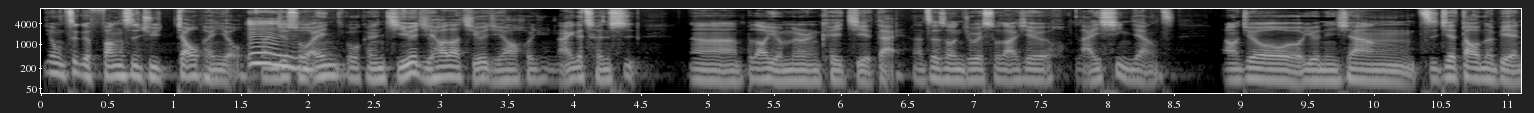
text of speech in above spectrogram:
用这个方式去交朋友。嗯，就说，哎，我可能几月几号到几月几号会去哪一个城市，那不知道有没有人可以接待？那这时候你就会收到一些来信这样子，然后就有点像直接到那边，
